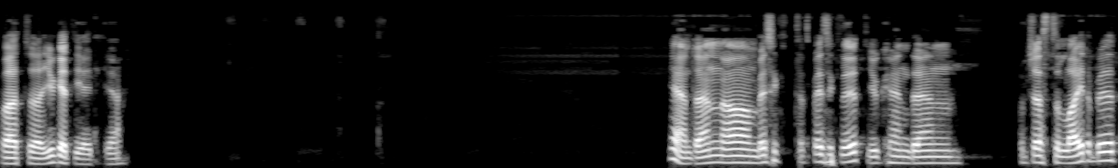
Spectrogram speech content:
But uh, you get the idea. Yeah, and then um, that's basically it. You can then adjust the light a bit.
